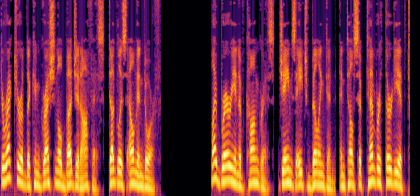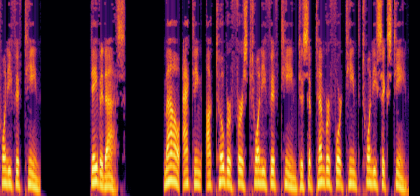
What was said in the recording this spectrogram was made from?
Director of the Congressional Budget Office, Douglas Elmendorf Librarian of Congress, James H. Billington, until September 30, 2015 David S. Mao acting, October 1, 2015 to September 14, 2016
